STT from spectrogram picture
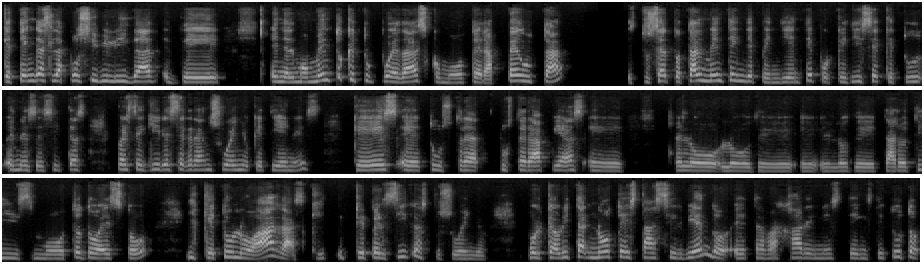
que tengas la posibilidad de, en el momento que tú puedas, como terapeuta, tú ser totalmente independiente porque dice que tú necesitas perseguir ese gran sueño que tienes, que es eh, tus, tus terapias, eh, lo, de, eh, lo de tarotismo, todo esto, y que tú lo hagas, que, que persigas tu sueño, porque ahorita no te está sirviendo eh, trabajar en este instituto.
